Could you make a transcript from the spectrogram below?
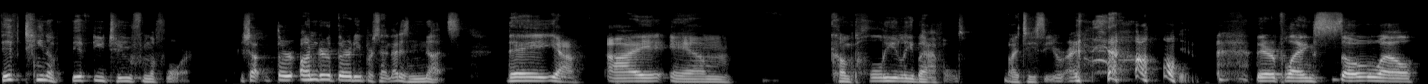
15 of 52 from the floor. They shot thir- under 30%. That is nuts. They yeah, I am completely baffled by TCU right now. They're playing so well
